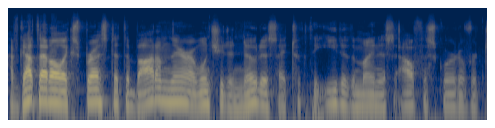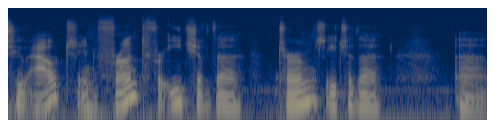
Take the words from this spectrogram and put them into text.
I've got that all expressed at the bottom there. I want you to notice I took the e to the minus alpha squared over 2 out in front for each of the terms, each of the uh,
